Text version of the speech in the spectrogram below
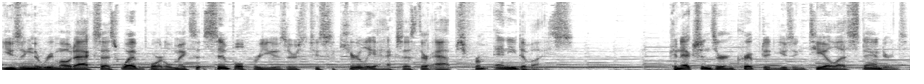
Using the Remote Access web portal makes it simple for users to securely access their apps from any device. Connections are encrypted using TLS standards,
